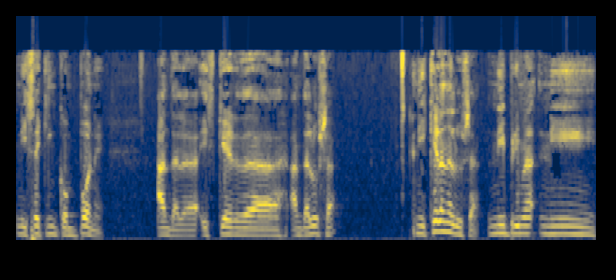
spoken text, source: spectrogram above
ni sé quién compone Andala, Izquierda Andaluza, ni Izquierda Andaluza, ni prima, ni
